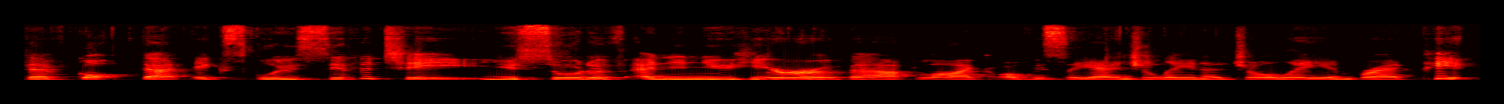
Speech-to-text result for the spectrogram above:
they've got that exclusivity, you sort of, and then you hear about like obviously Angelina Jolie and Brad Pitt.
